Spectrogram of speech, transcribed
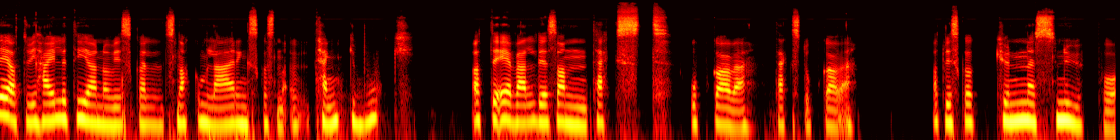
det at vi hele tida når vi skal snakke om læring, skal tenke bok. At det er veldig sånn tekstoppgave, tekstoppgave. At vi skal kunne snu på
